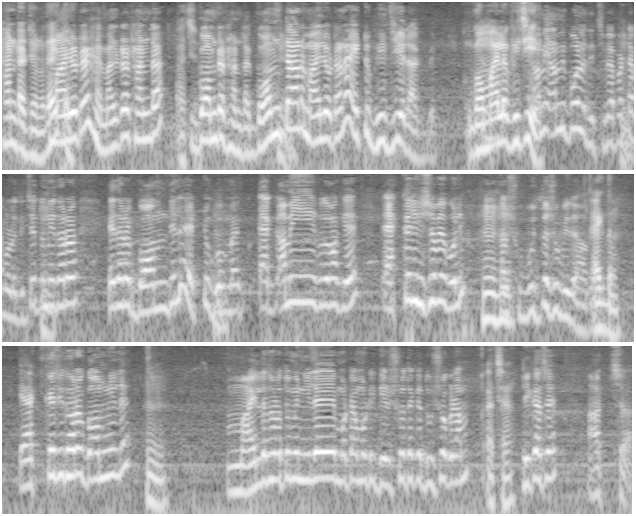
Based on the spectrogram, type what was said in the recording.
ঠান্ডার জন্য তাই মাইলোটা হ্যাঁ মাইলোটা ঠান্ডা আচ্ছা। গমটা ঠান্ডা। গমটা আর মাইলোটা না একটু ভিজিয়ে রাখবে। গম মাইলো ভিজিয়ে? আমি আমি বলে দিচ্ছি ব্যাপারটা বলে দিচ্ছি। তুমি ধরো এ ধরো গম দিলে একটু আমি তোমাকে এক কেজি হিসেবে বলি তাহলে বুঝতে সুবিধা হবে। একদম। এক কেজি ধরো গম নিলে হুম। মাইলে ধরো তুমি নিলে মোটামুটি দেড়শো থেকে দুশো গ্রাম। আচ্ছা। ঠিক আছে? আচ্ছা।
